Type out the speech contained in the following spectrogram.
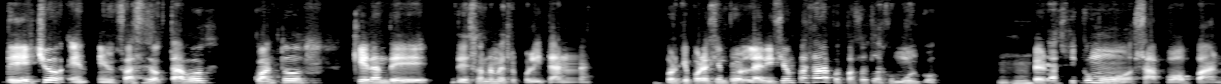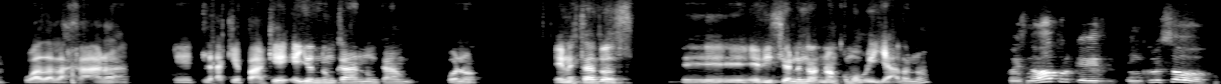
De hecho, en, en fase de octavos, ¿cuántos quedan de, de zona metropolitana? Porque, por ejemplo, la edición pasada, pues pasó Tlajumulco, pero así como Zapopan, Guadalajara, eh, Tlaquepaque, ellos nunca, nunca, bueno, en estas dos eh, ediciones no, no han como brillado, ¿no? Pues no, porque incluso,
